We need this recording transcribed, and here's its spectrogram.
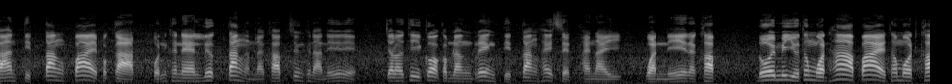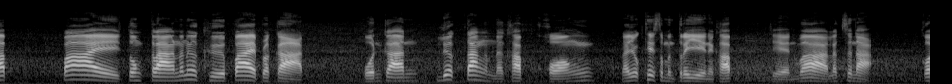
การติดตั้งป้ายประกาศผลคะแนนเลือกตั้งนะครับ ซึ่งขณะนี้เจ้าหน้าที่ก็กำลังเร่งติดตั้งให้เสร็จภายในวันนี้นะครับ โดยมีอยู่ทั้งหมด 5 ป้ายทั้งหมดครับ ป้ายตรงกลางนั่นก็คือป้ายประกาศ ผลการเลือกตั้งนะครับของนายกเทศมนตรีนะครับ จะเห็นว่าลักษณะก็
